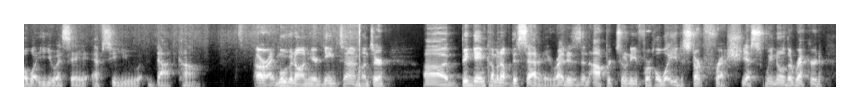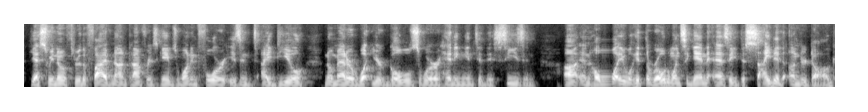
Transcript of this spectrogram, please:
hawaiiusafcu.com. All right, moving on here. Game time, Hunter. Uh, big game coming up this Saturday, right? It is an opportunity for Hawaii to start fresh. Yes, we know the record. Yes, we know through the five non-conference games, one and four isn't ideal, no matter what your goals were heading into this season. Uh, and Hawaii will hit the road once again as a decided underdog,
